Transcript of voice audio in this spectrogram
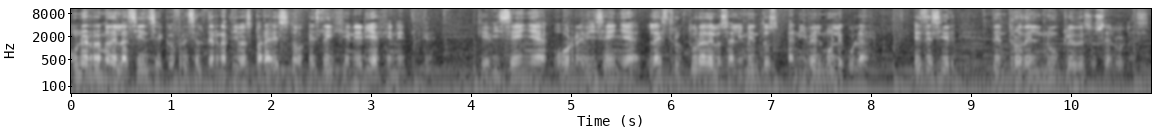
Una rama de la ciencia que ofrece alternativas para esto es la ingeniería genética, que diseña o rediseña la estructura de los alimentos a nivel molecular, es decir, dentro del núcleo de sus células.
